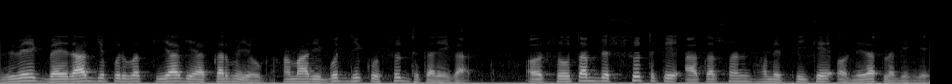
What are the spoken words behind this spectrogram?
विवेक वैराग्य पूर्वक किया गया कर्मयोग हमारी बुद्धि को शुद्ध करेगा और श्रोतव्य श्रुत के आकर्षण हमें फीके और निरस लगेंगे।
